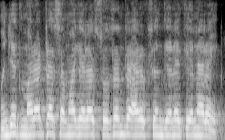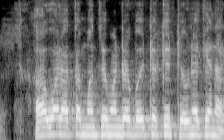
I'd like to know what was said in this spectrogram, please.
म्हणजेच मराठा समाजाला स्वतंत्र आरक्षण देण्यात येणार आहे. अहवाल आता मंत्रिमंडळ बैठकीत ठेवण्यात येणार.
